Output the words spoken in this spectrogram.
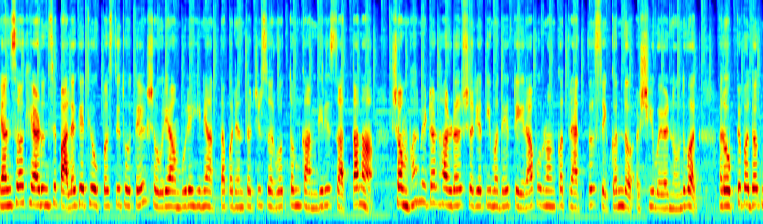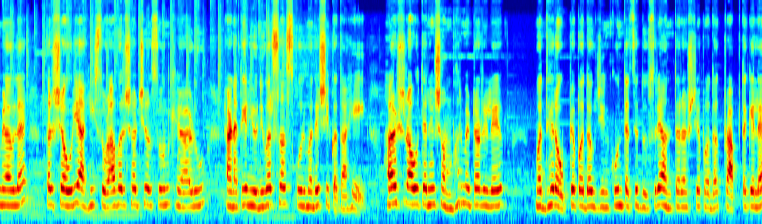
यांसह खेळाडूंचे पालक येथे उपस्थित होते. शौर्य अंबुरे हिने आतापर्यंतची सर्वोत्तम कामगिरी साधताना शंभर मीटर हर्डल शर्यतीमध्ये तेरा पूर्णांक त्र्याहत्तर सेकंद अशी वेळ नोंदवत रौप्य पदक मिळवलंय. तर शौर्या ही सोळा वर्षाची असून खेळाडू ठाण्यातील युनिव्हर्सल स्कूलमध्ये शिकत आहे. हर्ष राऊत यांनी शंभर मीटर रिले मध्ये रौप्य पदक जिंकून त्याचे दुसरे आंतरराष्ट्रीय पदक प्राप्त केले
